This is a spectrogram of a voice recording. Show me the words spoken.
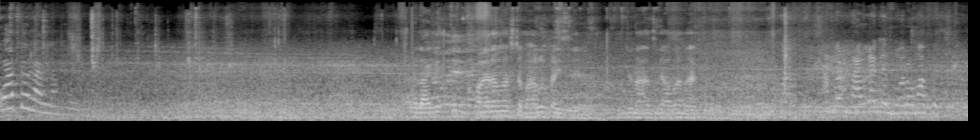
কত রান্না আর আগের দিন খয়রা মাছটা ভালো খাইছে জন্য আজকে আবার রাখল আমার ভালো লাগে বড় মাছের চেয়ে।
